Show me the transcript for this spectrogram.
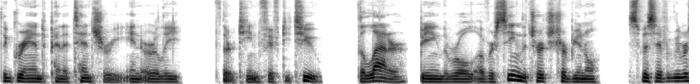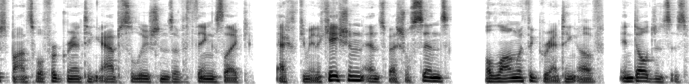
the Grand Penitentiary in early 1352, the latter being the role overseeing the church tribunal specifically responsible for granting absolutions of things like excommunication and special sins, along with the granting of indulgences.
